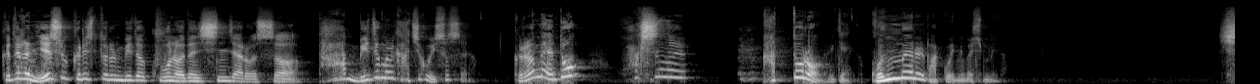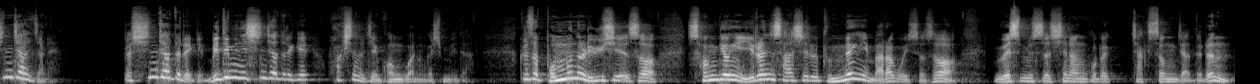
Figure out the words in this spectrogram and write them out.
그들은 예수 그리스도를 믿어 구원 얻은 신자로서 다 믿음을 가지고 있었어요. 그럼에도 확신을 갖도록 이렇게 권면을 받고 있는 것입니다. 신자잖아요. 그러니까 신자들에게, 믿음 있는 신자들에게 확신을 지금 권고하는 것입니다. 그래서 본문을 유시해서 성경이 이런 사실을 분명히 말하고 있어서 웨스민스 신앙 고백 작성자들은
